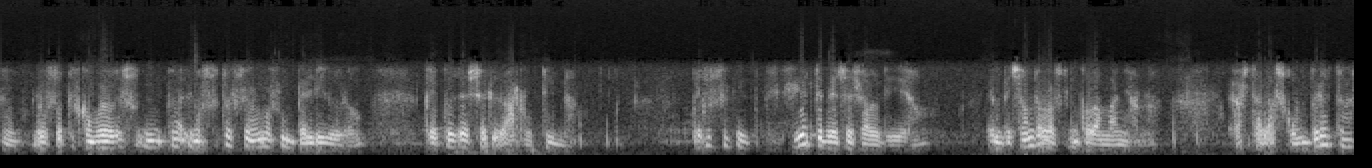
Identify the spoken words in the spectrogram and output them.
Sí, nosotros como nosotros tenemos un peligro que puede ser la rutina pero siete veces al día, empezando a las cinco de la mañana, hasta las completas,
